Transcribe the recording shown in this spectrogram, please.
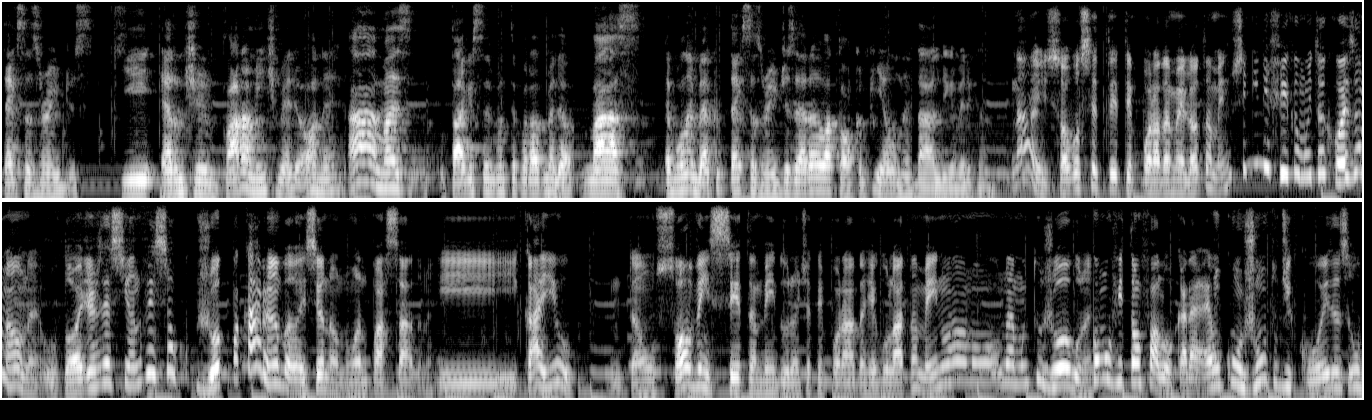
Texas Rangers, que era um time claramente melhor, né? Ah, mas o Tigers teve uma temporada melhor. Mas é bom lembrar que o Texas Rangers era o atual campeão, né, da Liga Americana. Não, e só você ter temporada melhor também não significa muita coisa não, né? O Dodgers esse ano venceu jogo pra caramba, esse ano não, no ano passado, né? E caiu. Então, só vencer também durante a temporada regular também não é, não, não é, muito jogo, né? Como o Vitão falou, cara, é um conjunto de coisas. O,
